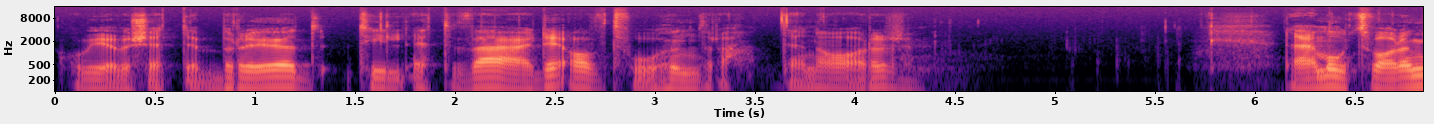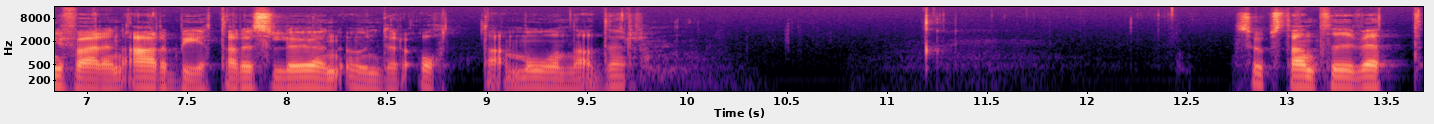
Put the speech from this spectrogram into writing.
Och vi översätter bröd till ett värde av 200 denarer. Det här motsvarar ungefär en arbetares lön under åtta månader. Substantivet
